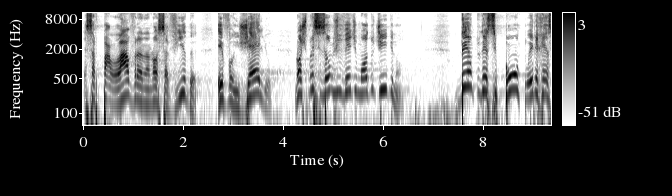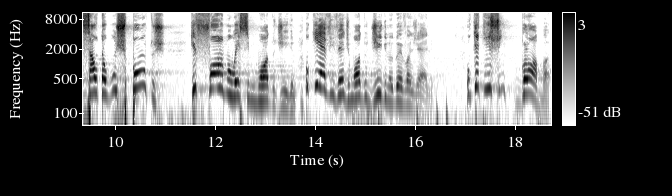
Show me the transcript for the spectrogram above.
essa palavra na nossa vida, Evangelho, nós precisamos viver de modo digno. Dentro desse ponto, ele ressalta alguns pontos que formam esse modo digno. O que é viver de modo digno do Evangelho? O que que isso engloba?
